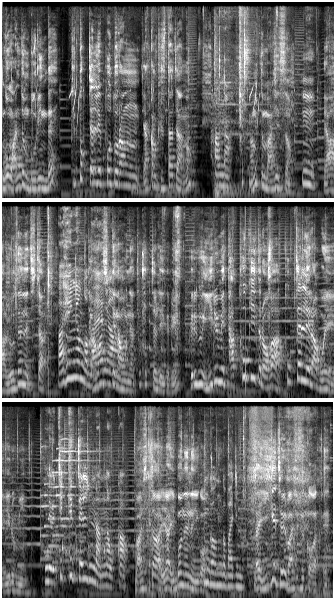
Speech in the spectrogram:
이거 완전 물인데? 틱톡 젤리 포도랑 약간 비슷하지 않아? 많아. 아무튼 맛있어. 응. 야 요새는 진짜 맛있는 거다 많이 맛있게 나오냐 틱톡 젤리들이. 그리고 이름이 다 톡이 들어가. 톡 젤리라고 해 이름이. 근데 왜 틱틱 젤리는 안 나올까? 맛있다. 야 이번에는 이거. 이거 이거 마지막. 나 이게 제일 맛있을 것 같아.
